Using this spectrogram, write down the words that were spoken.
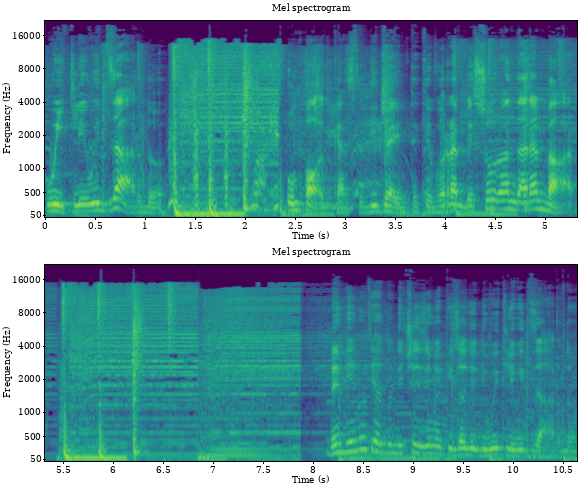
Weekly Wizardo. Un podcast di gente che vorrebbe solo andare al bar. Benvenuti al dodicesimo episodio di Weekly Wizardo.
